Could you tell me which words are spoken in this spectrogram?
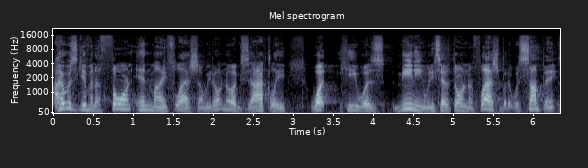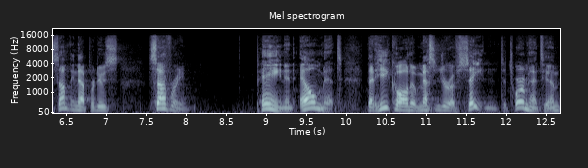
I was given a thorn in my flesh. Now, we don't know exactly what he was meaning when he said a thorn in the flesh, but it was something, something that produced suffering, pain, and ailment that he called a messenger of Satan to torment him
